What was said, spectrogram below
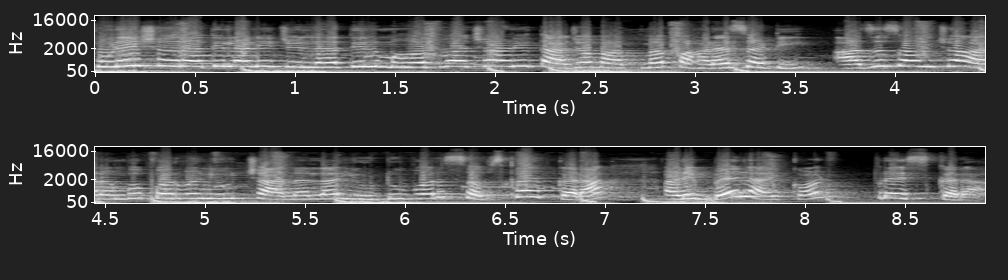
पुणे शहरातील आणि जिल्ह्यातील महत्त्वाच्या आणि ताज्या बातम्या पाहण्यासाठी आजच आमच्या आरंभ पर्व न्यूज चॅनलला यूट्यूबवर सबस्क्राईब करा आणि बेल आयकॉन प्रेस करा.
